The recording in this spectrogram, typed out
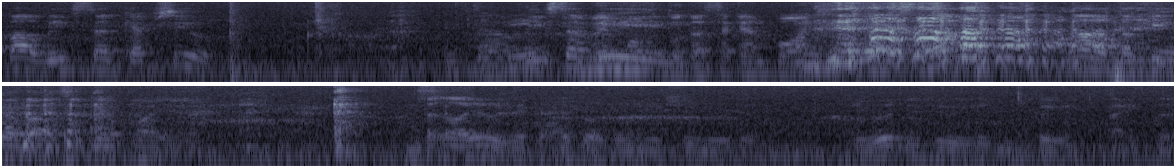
about Winston capsule. Uh, we move to the second point? Yes, now, now talking about second point. yeah. Tak tahu je cakap apa kalau distribution. Dia distribution bukan title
